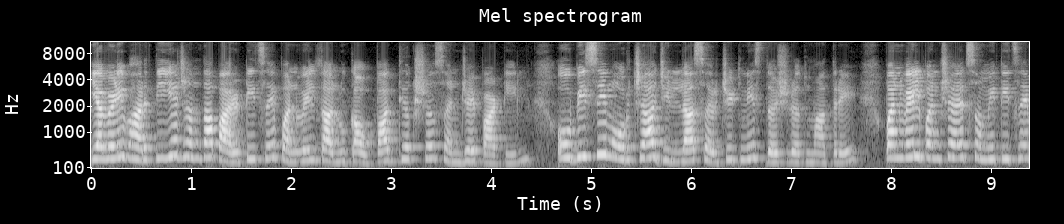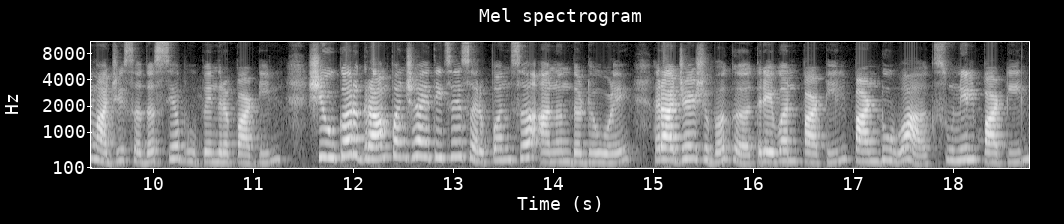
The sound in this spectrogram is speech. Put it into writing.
यावेळी भारतीय जनता पार्टीचे पनवेल तालुका उपाध्यक्ष संजय पाटील ओबीसी मोर्चा जिल्हा सरचिटणीस दशरथ म्हात्रे पनवेल पंचायत समितीचे माजी सदस्य भूपेंद्र पाटील शिवकर ग्रामपंचायतीचे सरपंच आनंद ढवळे राजेश भगत रेवन पाटील पांडू वाघ सुनील पाटील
